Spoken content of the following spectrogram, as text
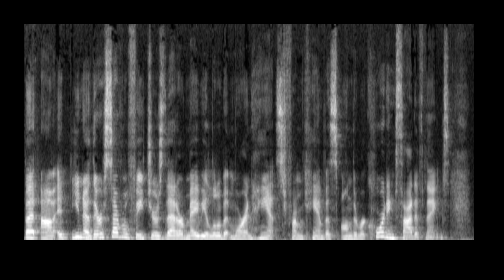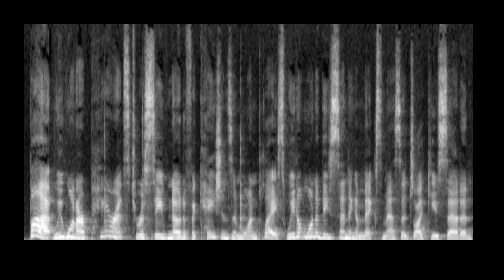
But uh, it, you know, there are several features that are maybe a little bit more enhanced from Canvas on the recording side of things. But we want our parents to receive notifications in one place. We don't want to be sending a mixed message, like you said, and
